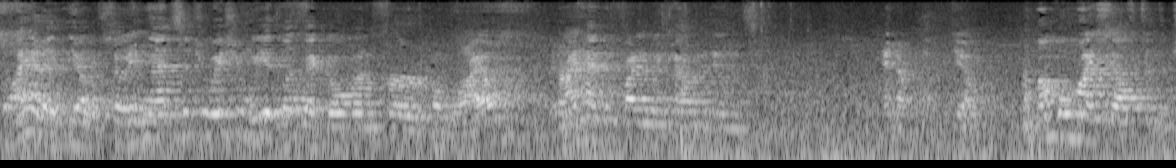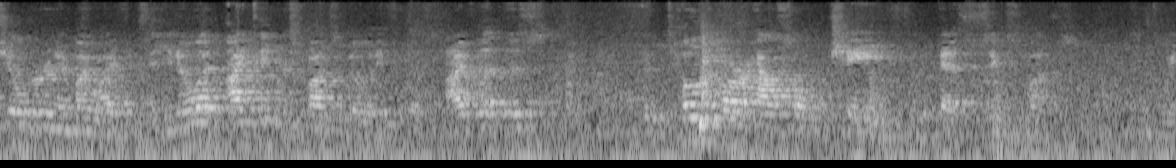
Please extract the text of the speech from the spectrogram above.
So I had a, you know, so in that situation, we had let that go on for a while, and I had to finally come and, and you know, humble myself to the children and my wife and say, you know what, I take responsibility for this. I've let this, the tone of our household change for the past six months since we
